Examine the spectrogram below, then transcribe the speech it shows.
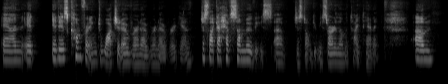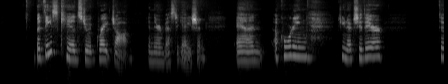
And it it is comforting to watch it over and over and over again. Just like I have some movies. Uh, just don't get me started on the Titanic. Um, but these kids do a great job in their investigation. And according, you know, to their to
